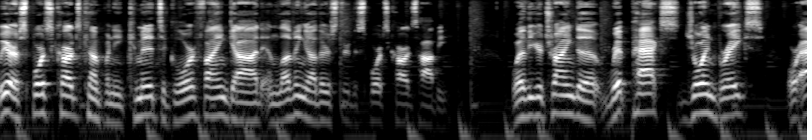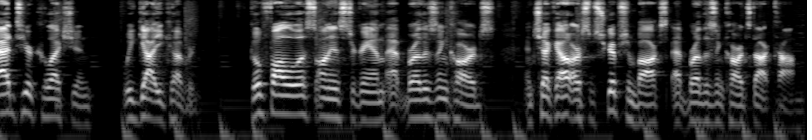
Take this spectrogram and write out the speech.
We are a sports cards company committed to glorifying God and loving others through the sports cards hobby. Whether you're trying to rip packs, join breaks, or add to your collection, we got you covered. Go follow us on Instagram at Brothers in Cards and check out our subscription box at brothersincards.com.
